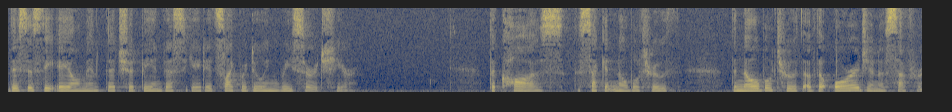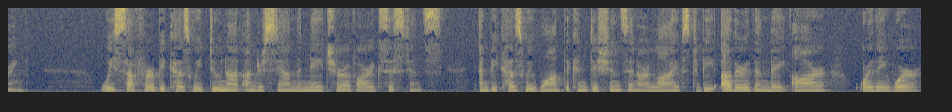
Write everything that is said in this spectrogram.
This is the ailment that should be investigated. It's like we're doing research here. The cause, the second noble truth, the noble truth of the origin of suffering. We suffer because we do not understand the nature of our existence and because we want the conditions in our lives to be other than they are or they were.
